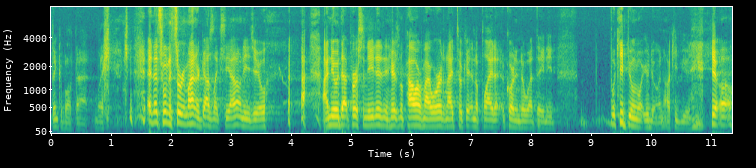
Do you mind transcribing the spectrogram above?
think about that. Like, and that's when it's a reminder. God's like, see, I don't need you. I knew what that person needed, and here's the power of my word, and I took it and applied it according to what they need. But keep doing what you're doing. I'll keep you. you know,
